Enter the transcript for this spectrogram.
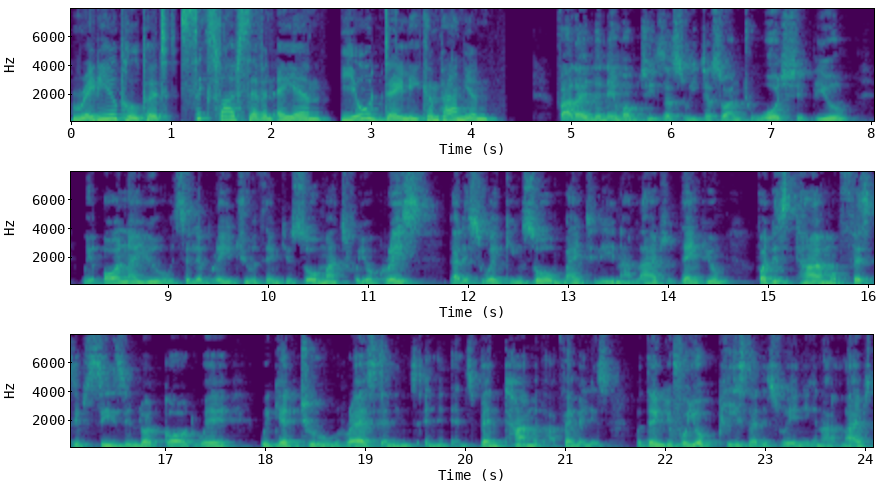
Radio Pulpit 657 AM your daily companion. Father in the name of Jesus we just want to worship you. We honor you, we celebrate you. Thank you so much for your grace that is working so mightily in our lives. We thank you for this time of festive season, Lord God, where we get to rest and, and, and spend time with our families. We thank you for your peace that is reigning in our lives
